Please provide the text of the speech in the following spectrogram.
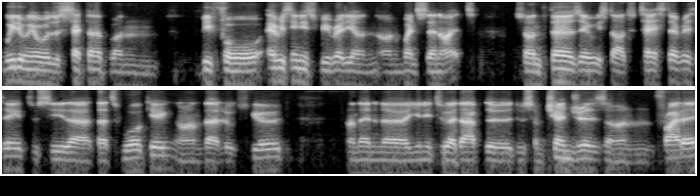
We're doing all the setup on before everything needs to be ready on on Wednesday night. So on Thursday we start to test everything to see that that's working and that looks good, and then uh, you need to adapt, to do some changes on Friday,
